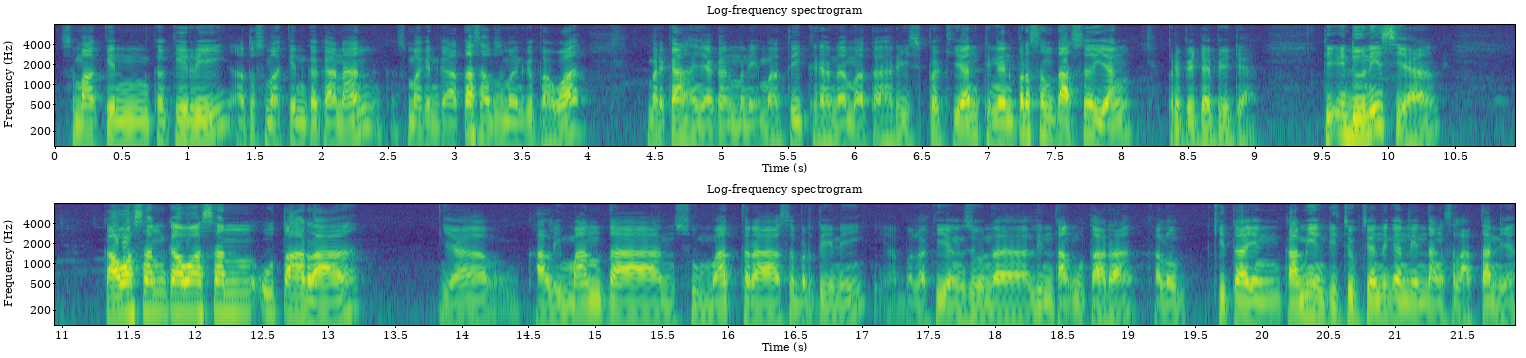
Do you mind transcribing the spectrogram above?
Semakin ke kiri atau semakin ke kanan, semakin ke atas atau semakin ke bawah, mereka hanya akan menikmati gerhana matahari sebagian dengan persentase yang berbeda-beda. Di Indonesia, kawasan-kawasan utara ya Kalimantan, Sumatera seperti ini, apalagi yang zona lintang utara. Kalau kita yang kami yang di Jogja ini kan lintang selatan ya.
